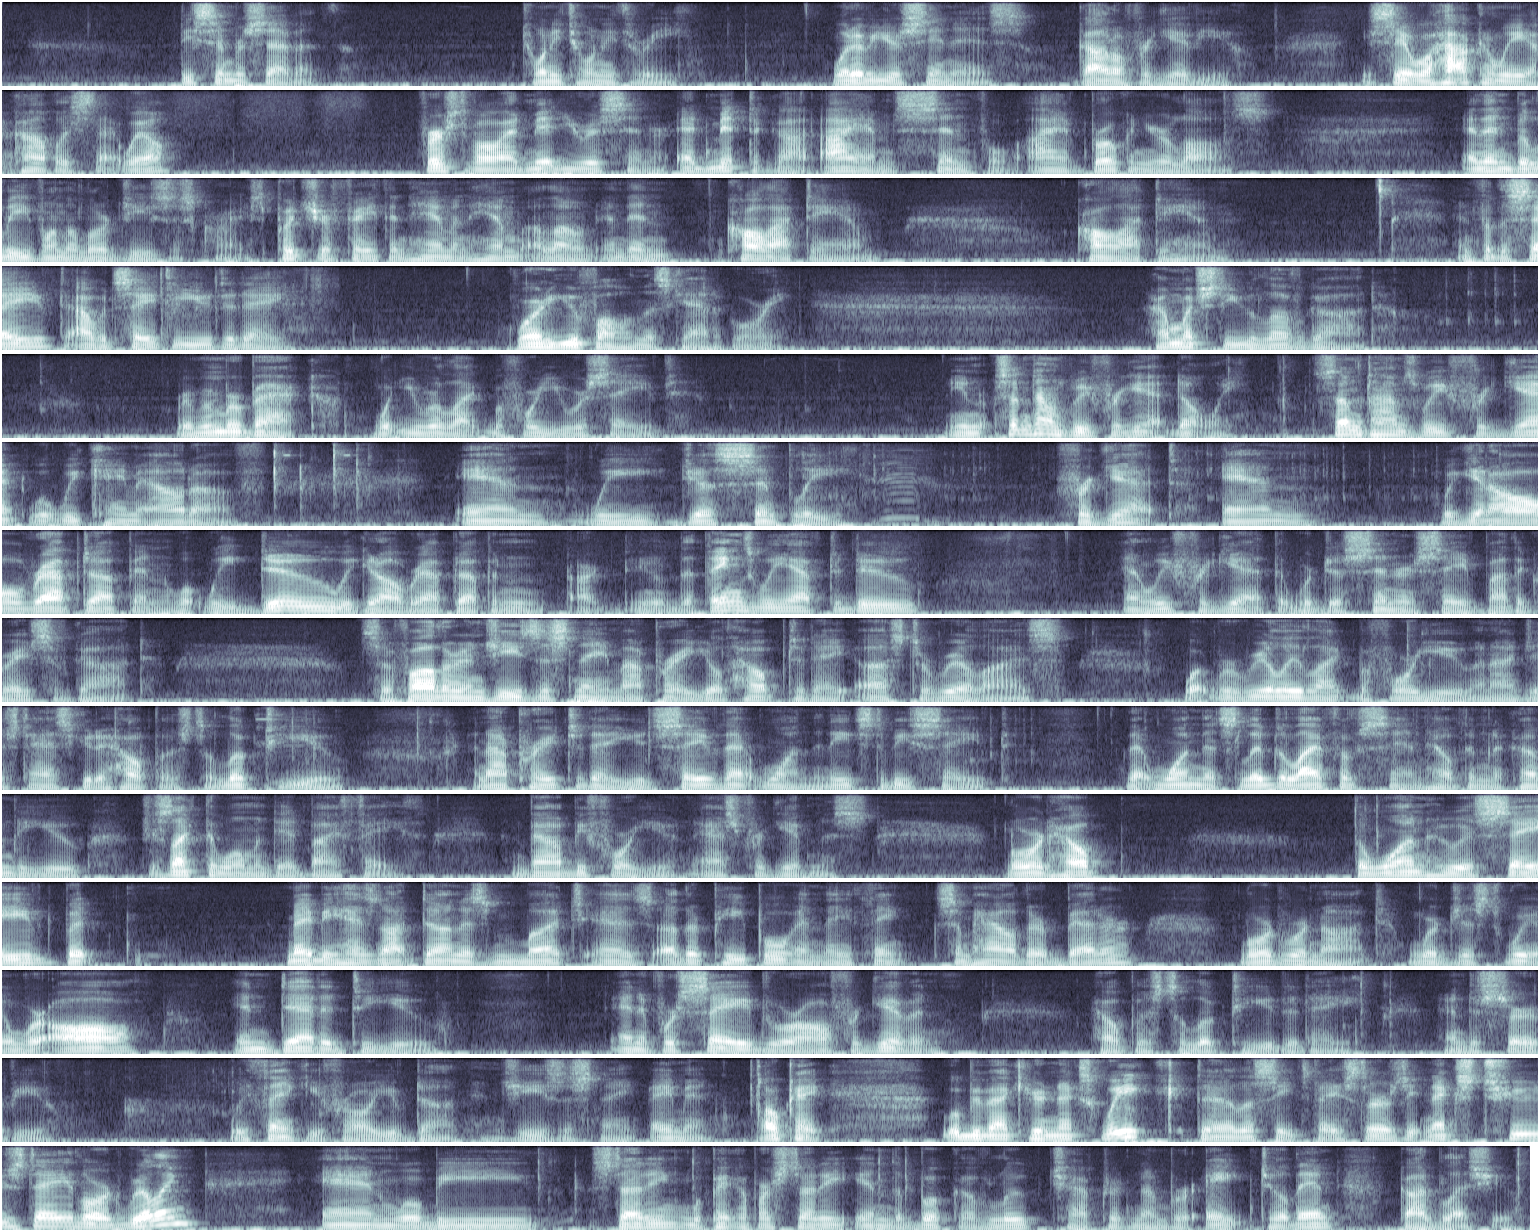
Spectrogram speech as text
December 7th, 2023. Whatever your sin is, God will forgive you. You say, well, how can we accomplish that? Well, first of all, admit you're a sinner. Admit to God, I am sinful. I have broken your laws. And then believe on the Lord Jesus Christ. Put your faith in Him and Him alone, and then call out to Him. Call out to Him. And for the saved, I would say to you today, where do you fall in this category? How much do you love God? Remember back what you were like before you were saved. You know, sometimes we forget, don't we? Sometimes we forget what we came out of. And we just simply forget and we get all wrapped up in what we do, we get all wrapped up in our, you know, the things we have to do, and we forget that we're just sinners saved by the grace of God. So, Father, in Jesus' name, I pray you'll help today us to realize what we're really like before you. And I just ask you to help us to look to you. And I pray today you'd save that one that needs to be saved. That one that's lived a life of sin, help them to come to you, just like the woman did by faith, and bow before you and ask forgiveness. Lord, help the one who is saved but maybe has not done as much as other people and they think somehow they're better. Lord, we're not. We're just, we, we're all indebted to you. And if we're saved, we're all forgiven. Help us to look to you today and to serve you. We thank you for all you've done. In Jesus' name, amen. Okay, we'll be back here next week. Let's see, today's Thursday. Next Tuesday, Lord willing, and we'll be studying, we'll pick up our study in the book of Luke, chapter number 8. Till then, God bless you.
